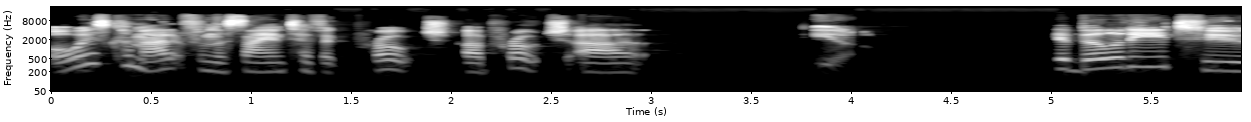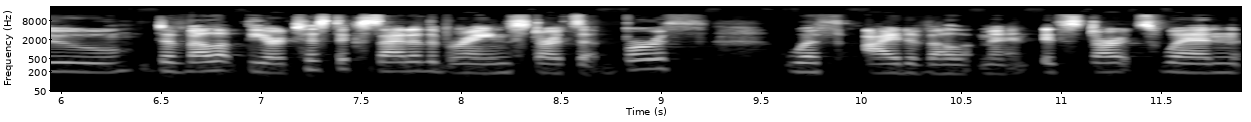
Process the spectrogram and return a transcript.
Always come at it from the scientific approach. Approach, uh, you know, the ability to develop the artistic side of the brain starts at birth with eye development. It starts when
